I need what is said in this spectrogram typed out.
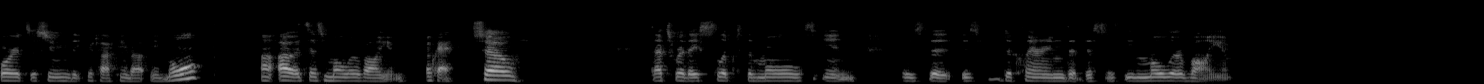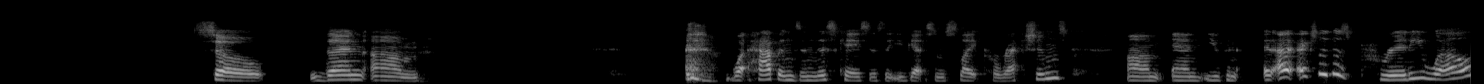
or it's assumed that you're talking about a mole. Uh, oh, it says molar volume. Okay, so that's where they slipped the moles in is the is declaring that this is the molar volume. So then um, what happens in this case is that you get some slight corrections um, and you can, it actually does pretty well,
